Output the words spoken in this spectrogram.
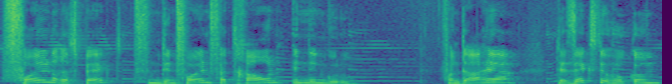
vollen Respekt, den vollen Vertrauen in den Guru. Von daher der sechste Hukum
